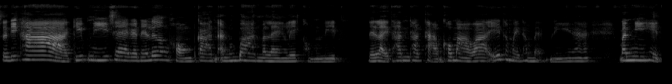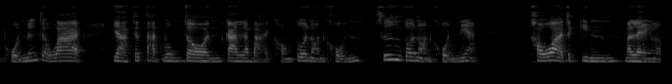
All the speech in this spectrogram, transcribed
สวัสดีค่ะ คลิปนี้แชร์กันในเรื่องของการอนุบาลแมลงเล็กของนิด หลาย ๆ ท่านทักถามเข้ามาว่า เอ๊ะทำไมทำแบบนี้นะ มันมีเหตุผลเนื่องจากว่าอยากจะตัดวงจรการระบาดของตัวหนอนขน ซึ่งตัวหนอนขนเนี่ยเขาอะจะกินแมลงเรา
